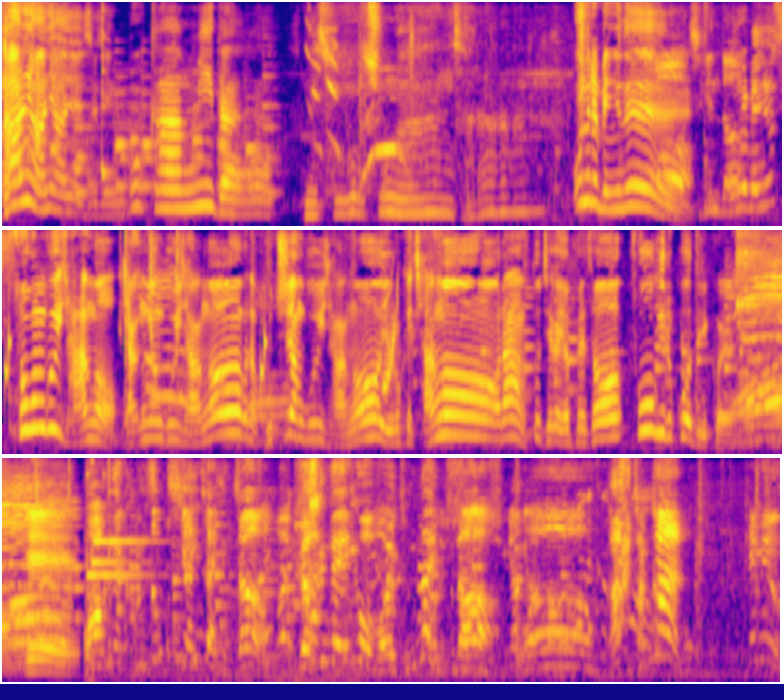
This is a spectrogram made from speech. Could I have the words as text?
아? 아니요 아니요 지금 행복합니다. 이 소중한 사람. 오늘의 메뉴는 죽인다 오늘 메뉴 소금구이 장어, 양념구이 장어, 그다음 고추장구이 장어, 이렇게 장어랑 또 제가 옆에서 소고기를 구워 드릴 거예요. 예. 와 근데 감성 죽인다 진짜 야 근데 이거 뭐 존나 이쁘다 와. 아 잠깐 케미우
